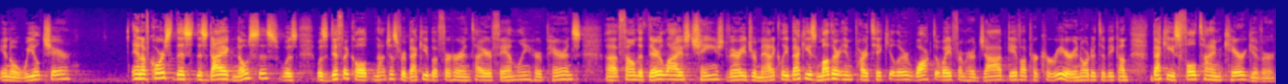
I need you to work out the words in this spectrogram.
in a wheelchair. And of course, this, this diagnosis was, was difficult, not just for Becky, but for her entire family. Her parents uh, found that their lives changed very dramatically. Becky's mother, in particular, walked away from her job, gave up her career in order to become Becky's full time caregiver.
